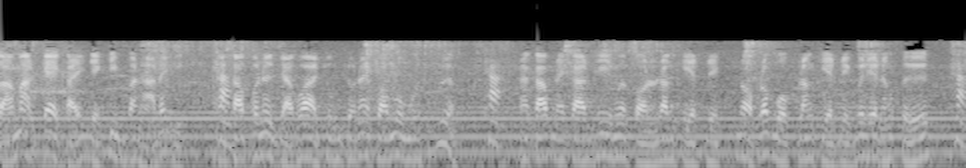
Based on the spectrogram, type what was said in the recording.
สามารถแก้ไขเด็กที่มีปัญหาได้อีกค่ะนะครับเพราะเนื่องจากว่าชุมชนให้ความร่วมมือทุกเรื่องค่ะนะครับ ในการที่เมื่อก่อนรังเกียจเด็กนอกระบบรังเกียจเด็กไม่เรียนหนังสือค่ะ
